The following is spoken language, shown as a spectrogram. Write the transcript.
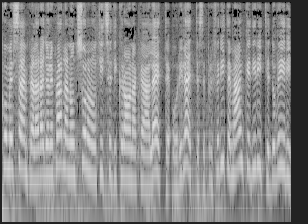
Come sempre alla Radio Ne Parla non solo notizie di cronaca lette o rilette se preferite, ma anche diritti e doveri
